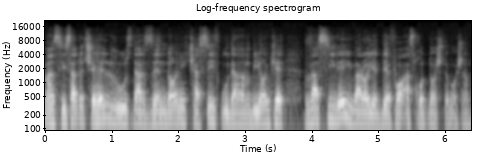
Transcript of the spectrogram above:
من 340 روز در زندانی کثیف بودم بیان که وسیله برای دفاع از خود داشته باشم.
